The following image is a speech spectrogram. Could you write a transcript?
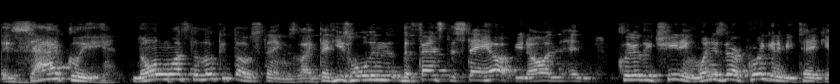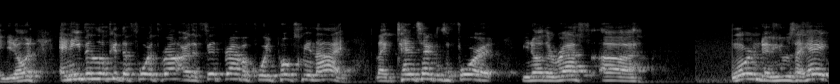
Exactly. No one wants to look at those things like that. He's holding the fence to stay up, you know, and, and clearly cheating. When is there a point going to be taken, you know? And, and even look at the fourth round or the fifth round before he pokes me in the eye. Like 10 seconds before it, you know, the ref uh, warned him. He was like, "Hey,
